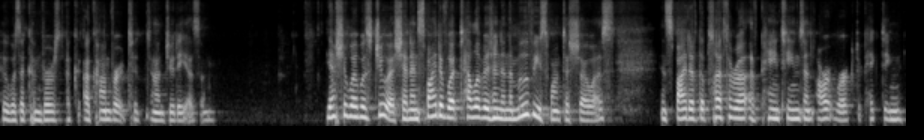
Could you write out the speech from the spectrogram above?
who was a, convert, a convert to uh, Judaism. Yeshua was Jewish, and in spite of what television and the movies want to show us, in spite of the plethora of paintings and artwork depicting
